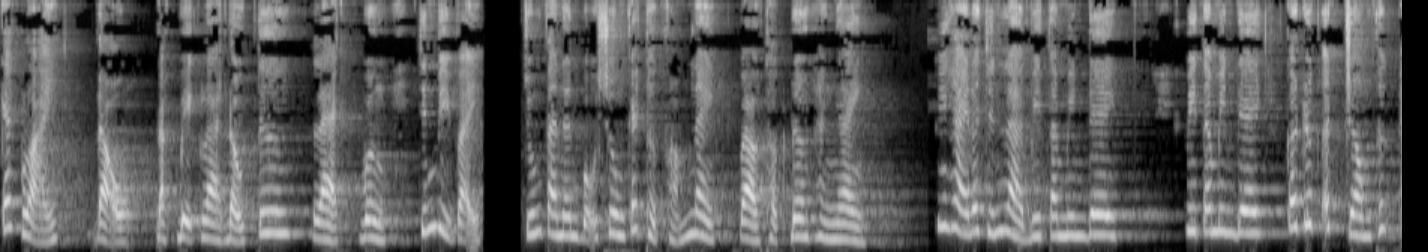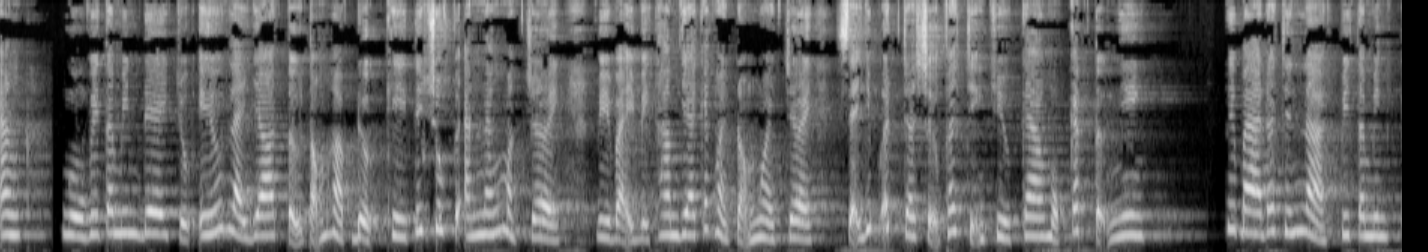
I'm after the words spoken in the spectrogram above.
các loại đậu, đặc biệt là đậu tương, lạc, vừng. Chính vì vậy, Chúng ta nên bổ sung các thực phẩm này vào thực đơn hàng ngày. Thứ hai đó chính là vitamin D. Vitamin D có rất ít trong thức ăn. Nguồn vitamin D chủ yếu là do tự tổng hợp được khi tiếp xúc với ánh nắng mặt trời. Vì vậy, việc tham gia các hoạt động ngoài trời sẽ giúp ích cho sự phát triển chiều cao một cách tự nhiên. Thứ ba đó chính là vitamin K.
